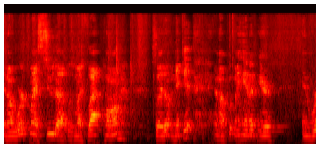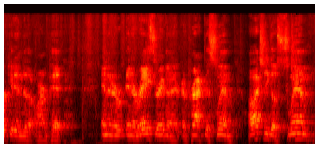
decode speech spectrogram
and I'll work my suit up with my flat palm so I don't nick it. And I'll put my hand up here and work it into the armpit. And in a, in a race or even a, a practice swim, I'll actually go swim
